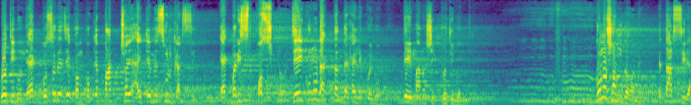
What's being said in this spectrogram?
প্রতিবন্ধী। এক বছরে যে কমপক্ষে পাঁচ, ছয় আইটেমে চুল কাটছে। একবারই স্পষ্ট, যে কোনো ডাক্তার দেখাইলে কইব, তে মানসিক প্রতিবন্ধী। কোনো সন্দেহ নেই তার সিরা।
